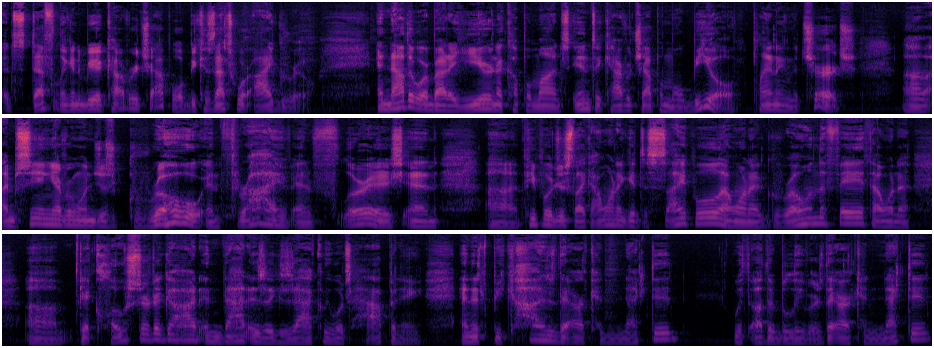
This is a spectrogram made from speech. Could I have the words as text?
it's definitely going to be a Calvary Chapel because that's where I grew. And now that we're about a year and a couple months into Calvary Chapel Mobile, planning the church, uh, I'm seeing everyone just grow and thrive and flourish. And uh, people are just like, I want to get discipled. I want to grow in the faith. I want to um, get closer to God. And that is exactly what's happening. And it's because they are connected with other believers, they are connected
